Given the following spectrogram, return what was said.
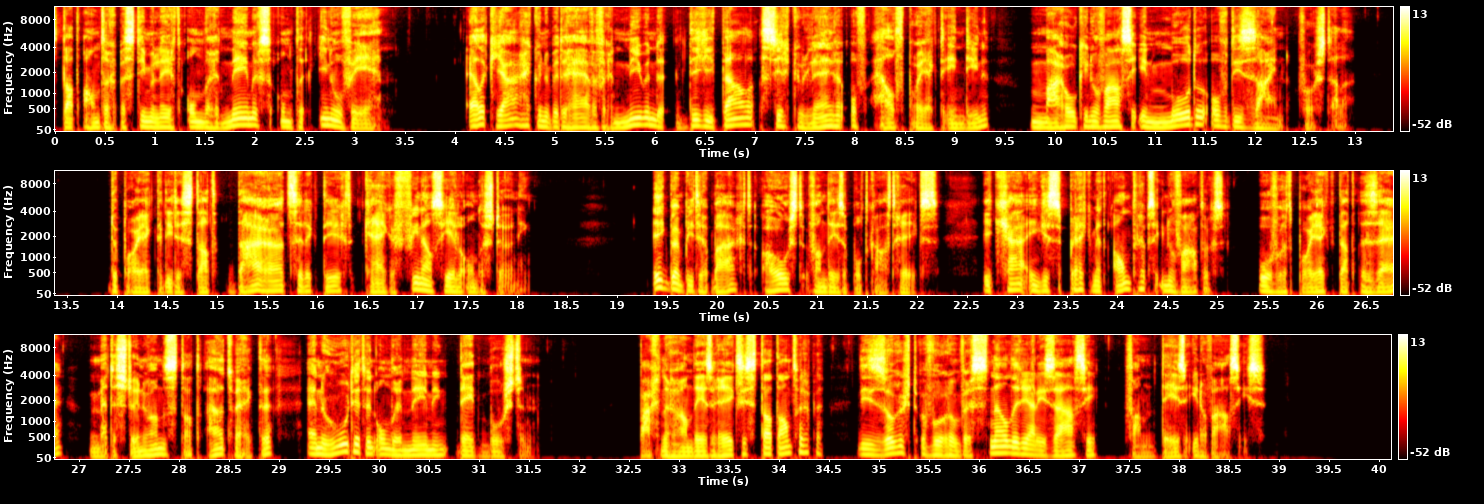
stad Antwerpen stimuleert ondernemers om te innoveren. Elk jaar kunnen bedrijven vernieuwende digitale, circulaire of health projecten indienen, maar ook innovatie in mode of design voorstellen. De projecten die de stad daaruit selecteert, krijgen financiële ondersteuning. Ik ben Pieter Baart, host van deze podcastreeks. Ik ga in gesprek met Antwerpse innovators over het project dat zij, met de steun van de stad, uitwerkten en hoe dit hun onderneming deed boosten. Partner van deze reeks is Stad Antwerpen, die zorgt voor een versnelde realisatie van deze innovaties.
